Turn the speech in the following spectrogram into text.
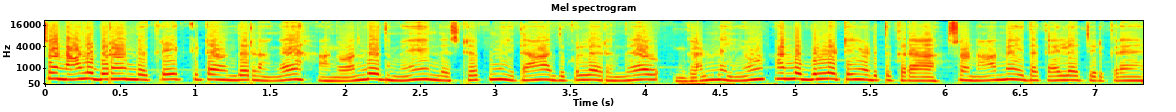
சோ நாலு பேரும் அந்த கிரேட் கிட்ட வந்துடுறாங்க. அங்க வந்ததுமே இந்த ஸ்டெப்னி தான் அதுக்குள்ள இருந்த கண்ணையும் அந்த புல்லட்டையும் எடுத்துக்கிறா. சோ நான் தான் இதை கையில வச்சிருக்கிறேன்.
